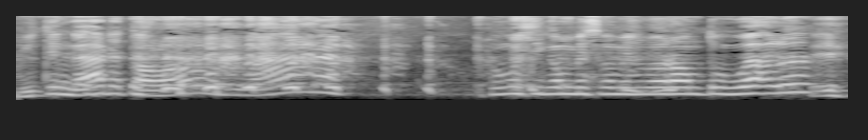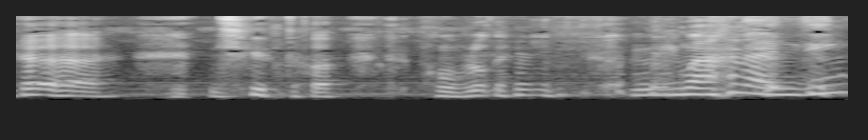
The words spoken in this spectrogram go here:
Duitnya nggak ada tolong. Gimana? Lu masih ngemis-ngemis sama orang tua lu? Iya. Gitu goblok anjing. Lu gimana anjing?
